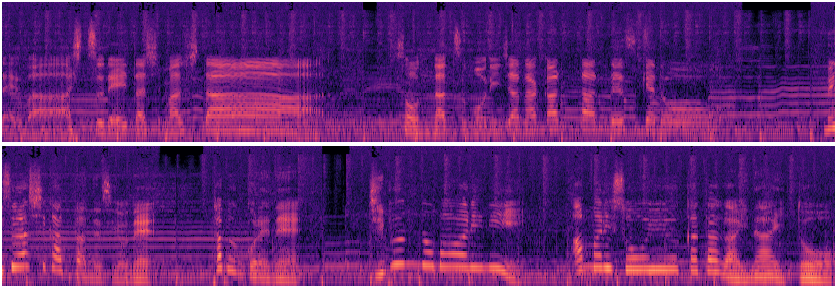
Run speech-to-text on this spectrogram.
れは失礼いたしました。そんなつもりじゃなかったんですけど。珍しかったんですよね。多分これね自分の周りにあんまりそういう方がいないと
